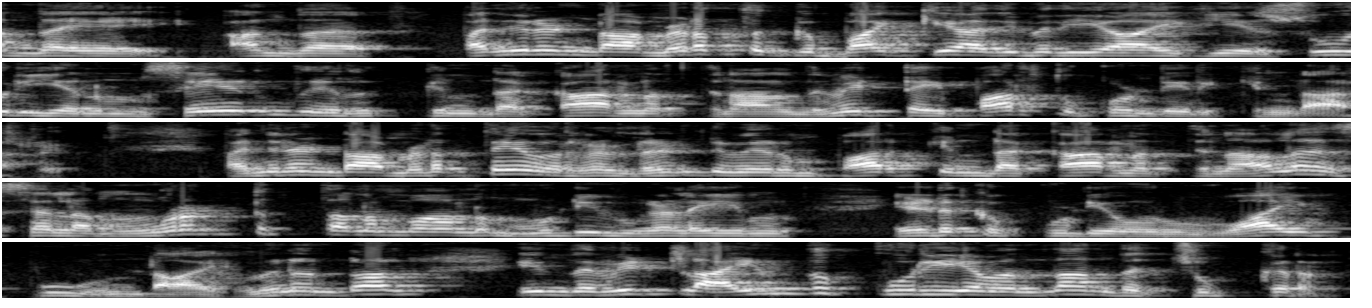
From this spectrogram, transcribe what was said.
அந்த அந்த பன்னிரெண்டாம் இடத்துக்கு பாக்கியாதிபதியாகிய சூரியனும் சேர்ந்து இருக்கின்ற காரணத்தினால் அந்த வீட்டை பார்த்து கொண்டிருக்கின்றார்கள். பன்னிரெண்டாம் இடத்தை அவர்கள் ரெண்டு பேரும் பார்க்கின்ற காரணத்தினால சில முரட்டுத்தனமான முடிவுகளையும் எடுக்கக்கூடிய ஒரு வாய்ப்பு உண்டாகும். ஏனென்றால் இந்த வீட்டில் ஐந்துக்குரியவன் தான் அந்த சுக்கரன்.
